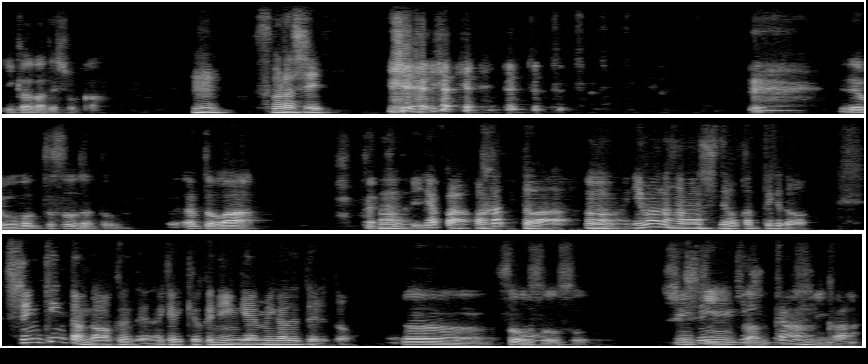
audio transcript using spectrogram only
いかがでしょうか？うん。素晴らしい。いやいやいや。でも本当そうだと思う。あとは、うん。やっぱ分かったわ。うん。今の話で分かったけど、親近感が湧くんだよね。結局人間味が出てると。うん、そうそうそう。親近感。親近感か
